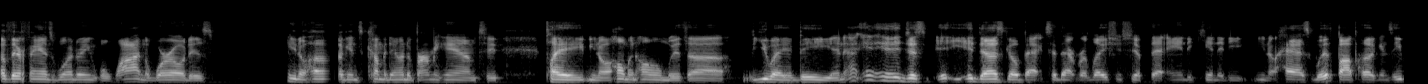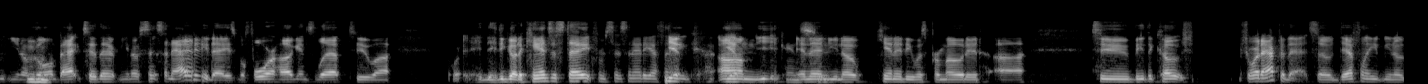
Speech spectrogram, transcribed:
of their fans wondering, well, why in the world is you know Huggins coming down to Birmingham to play you know home and home with uh, UAB, and it, it just it, it, does go back to that relationship that Andy Kennedy you know has with Bob Huggins, even you know mm-hmm. going back to the you know Cincinnati days before Huggins left to. Uh, did he go to Kansas State from Cincinnati? I think. Yep. Um, yep. and then you know Kennedy was promoted uh, to be the coach short after that. So definitely, you know,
